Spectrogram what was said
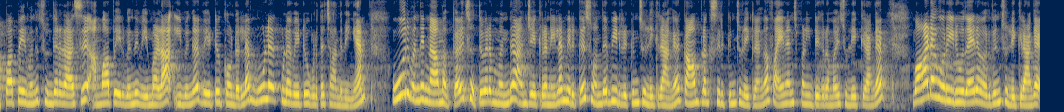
அப்பா பேர் வந்து சுந்தரராசு அம்மா பேர் வந்து விமலா. இவங்க வேட்டு கவுண்டரில் மூலக்குல வேட்டு சார்ந்தவங்க. ஊர் வந்து நாமக்கல் சொத்துவரம் வந்து அஞ்சு ஏக்கர் நிலம் இருக்குது சொந்த வீடு இருக்குன்னு சொல்லிக்கிறாங்க. காம்ப்ளெக்ஸ் இருக்குதுன்னு சொல்லிக்கிறாங்க. ஃபைனான்ஸ் பண்ணிட்டு இருக்கிற மாதிரி சொல்லிக்கிறாங்க. வாடகை ஒரு இருபதாயிரம் வருதுன்னு சொல்லிக்கிறாங்க.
